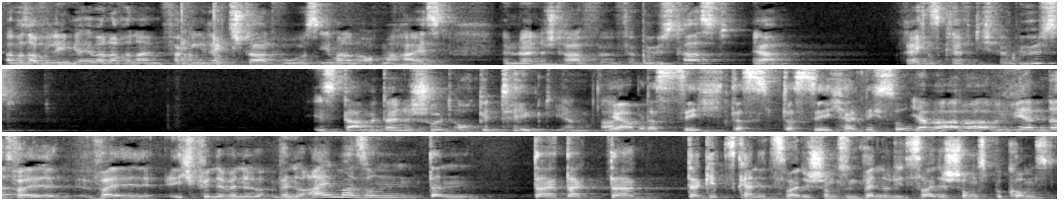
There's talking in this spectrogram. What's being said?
Aber pass auf, wir leben ja immer noch in einem fucking Rechtsstaat, wo es irgendwann dann auch mal heißt, wenn du deine Strafe verbüßt hast, ja, rechtskräftig verbüßt, ist damit deine Schuld auch getilgt irgendwann. Ja, aber das sehe ich, das, das sehe ich halt nicht so. Ja, aber, aber, aber wir werden das... Weil, weil ich finde, wenn du, wenn du einmal so ein, dann, da, da, da, da gibt es keine zweite Chance. Und wenn du die zweite Chance bekommst,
